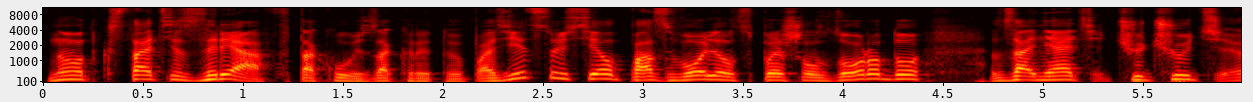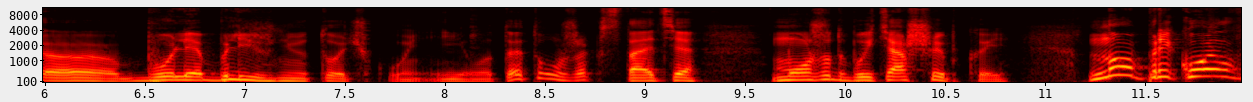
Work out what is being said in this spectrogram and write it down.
Ну вот, кстати, зря в такую закрытую позицию сел. Позволил Спешл Зороду занять чуть-чуть э, более ближнюю точку. И вот это уже, кстати, может быть ошибкой. Но прикол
